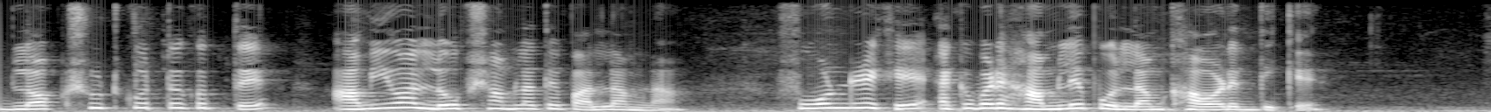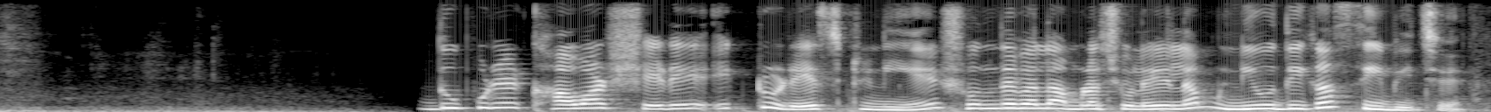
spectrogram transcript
ব্লগ শ্যুট করতে করতে আমিও আর লোভ সামলাতে পারলাম না। ফোন রেখে একেবারে হামলে পড়লাম খাওয়ারের দিকে। দুপুরের খাওয়ার সেরে একটু রেস্ট নিয়ে সন্ধেবেলা আমরা চলে এলাম নিউ দীঘা সি বিচে।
